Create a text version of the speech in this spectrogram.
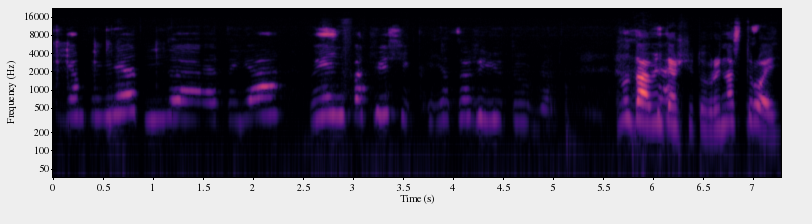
Всем привет, да, это я. Но я не подписчик, я тоже ютубер. Ну да, він теж ютубер, настрой.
